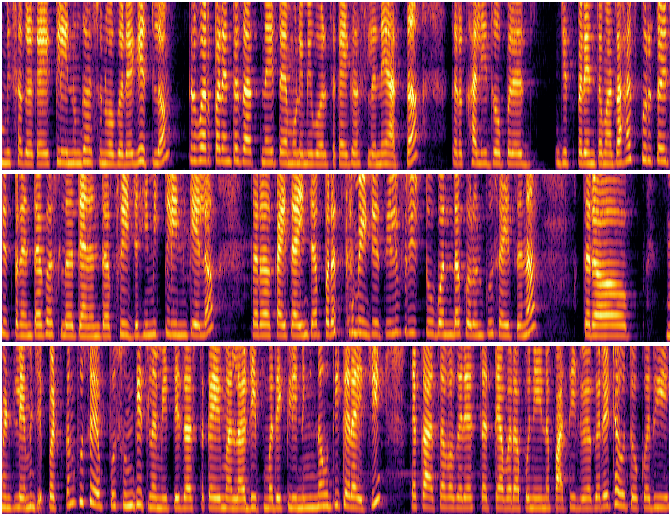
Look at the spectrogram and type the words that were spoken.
मी सगळं काही क्लीन घासून वगैरे घेतलं. तर वरपर्यंत जात नाही त्यामुळे मी वरचं काही घासलं नाही आत्ता. तर खाली जोपर्यंत जिथपर्यंत माझा हात पुरतो आहे तिथपर्यंत घसलं. त्यानंतर फ्रीजही मी क्लीन केलं. तर काही ताईंच्या परत कमेंट येतील. फ्रीज तू बंद करून पुसायचं ना? तर म्हटले म्हणजे पटकन पुसाय पुसून घेतलं मी. ते जास्त काही मला डीपमध्ये क्लिनिंग नव्हती करायची. त्या काचा वगैरे असतात त्यावर आपण येणं पातील वगैरे ठेवतो. कधी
